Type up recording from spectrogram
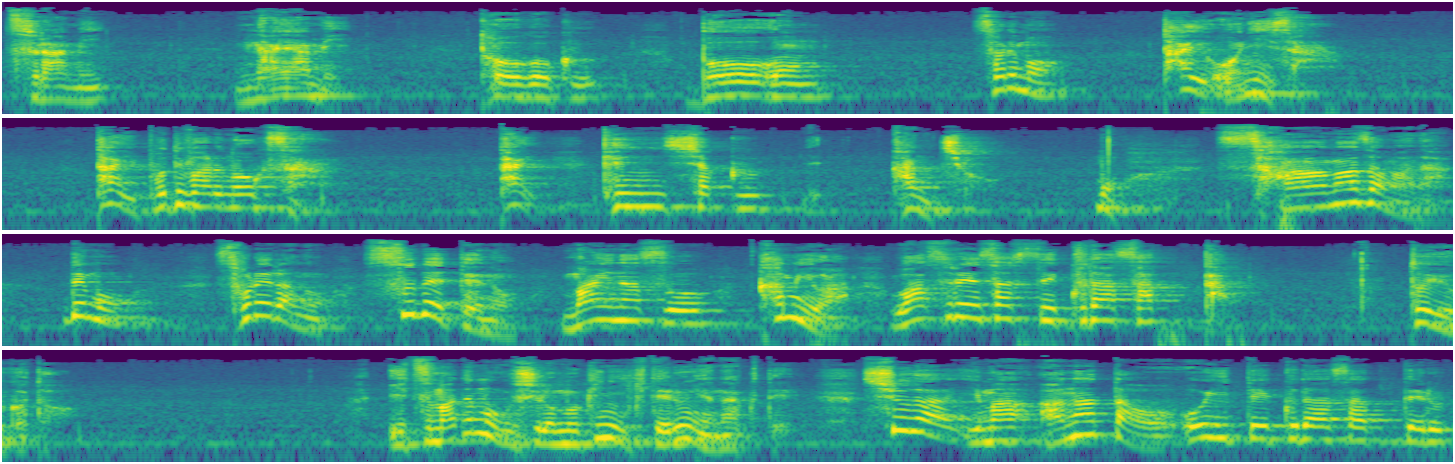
つらみ悩み投獄防音それも対お兄さん対ポティファルの奥さん対検釈官庁もうさまざまなでもそれらの全てのマイナスを神は忘れさせてくださった。ということ。いつまでも後ろ向きに生きてるんやなくて主が今あなたを置いてくださってる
